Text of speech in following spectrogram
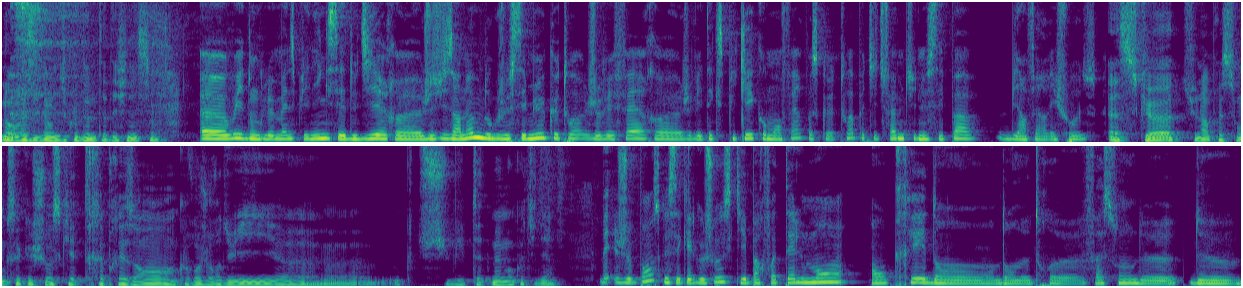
non, vas-y, donc du coup, donne ta définition. Euh, oui, donc le mansplaining, c'est de dire euh, je suis un homme, donc je sais mieux que toi. Je vais faire, euh, je vais t'expliquer comment faire parce que toi, petite femme, tu ne sais pas bien faire les choses. Est-ce que tu as l'impression que c'est quelque chose qui est très présent encore aujourd'hui, que tu subis peut-être même au quotidien? Mais je pense que c'est quelque chose qui est parfois tellement ancré dans, dans notre façon de de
